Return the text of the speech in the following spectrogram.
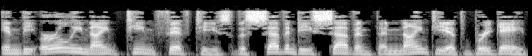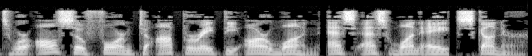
In the early 1950s the 77th and 90th Brigades were also formed to operate the R-1 SS-1A Scunner.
